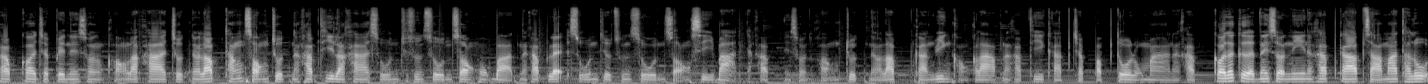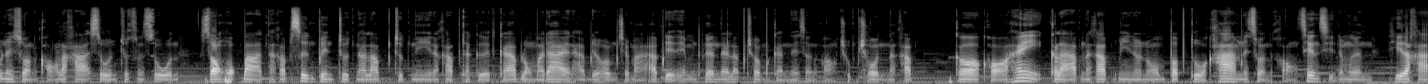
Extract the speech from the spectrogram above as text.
ครับก็จะเป็นในส่วนของราคาจุดแนวรับทั้ง 2 จุดนะครับที่ราคา 0.0026 บาทนะครับและ 0.0024 บาทนะครับในส่วนของจุดแนวรับการวิ่งของกราฟนะครับที่กราฟจะปรับตัวลงมานะครับก็ถ้าเกิดในส่วนนี้นะครับกราฟสามารถทะลุในส่วนของราคา 0.0026 บาทนะครับซึ่งเป็นจุดแนวรับจุดนี้นะครับถ้าเกิดกราฟลงมาได้นะครับเดี๋ยวผมจะมาอัปเดตให้เพื่อนๆได้รับชมกันในส่วนของชุมชนนะครับ ก็ขอให้กราฟนะครับมีแนวโน้มปรับตัวข้ามในส่วนของเส้นสีน้ำเงินที่ราคา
